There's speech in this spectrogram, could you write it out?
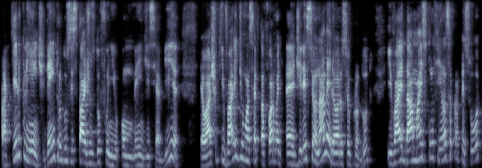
para aquele cliente dentro dos estágios do funil, como bem disse a Bia, eu acho que vai, de uma certa forma, é, direcionar melhor o seu produto e vai dar mais confiança para a pessoa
